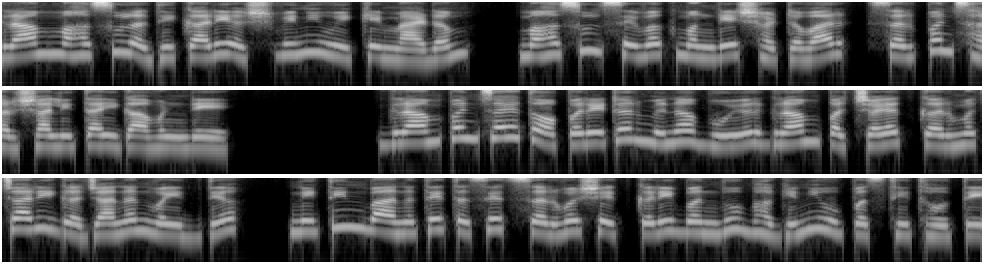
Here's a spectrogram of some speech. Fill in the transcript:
ग्राम महसूल अधिकारी अश्विनी उईके मॅडम महसूल सेवक मंगेश हटवार सरपंच हर्षालिताई गावंडे. ग्रामपंचायत ऑपरेटर मीना भोयर ग्रामपंचायत कर्मचारी गजानन वैद्य नितीन बानते तसेच सर्व शेतकरी बंधू भगिनी उपस्थित होते.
